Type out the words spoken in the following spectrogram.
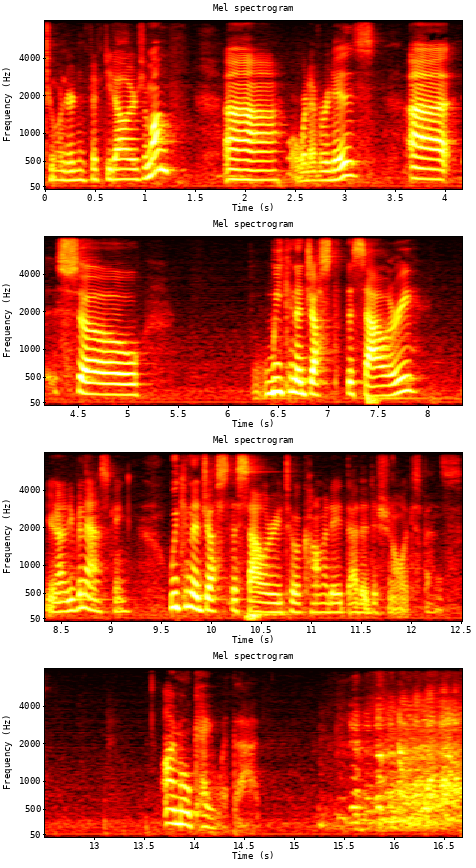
$250 a month, uh, or whatever it is. Uh, so we can adjust the salary. You're not even asking. We can adjust the salary to accommodate that additional expense. I'm okay with that. Um, I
